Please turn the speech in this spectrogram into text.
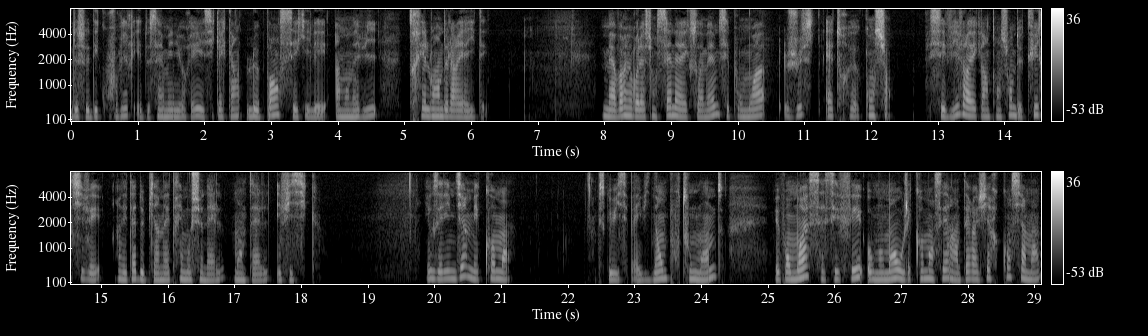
de se découvrir et de s'améliorer. Et si quelqu'un le pense, c'est qu'il est, à mon avis, très loin de la réalité. Mais avoir une relation saine avec soi-même, c'est pour moi juste être conscient. C'est vivre avec l'intention de cultiver un état de bien-être émotionnel, mental et physique. Et vous allez me dire, mais comment? Parce que oui, c'est pas évident pour tout le monde. Mais pour moi, ça s'est fait au moment où j'ai commencé à interagir consciemment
